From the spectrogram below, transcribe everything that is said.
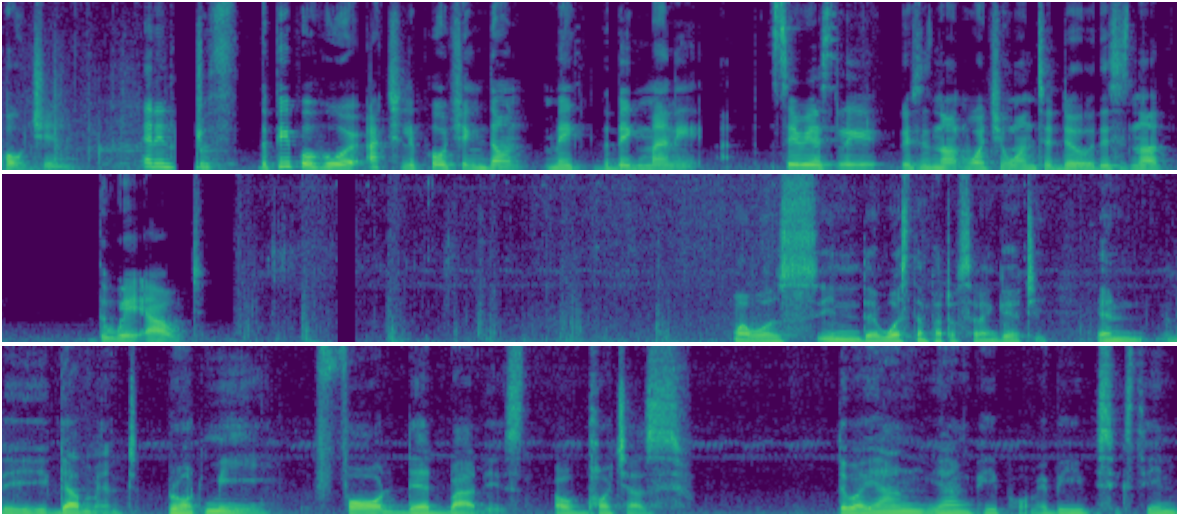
poaching. And in the people who are actually poaching don't make the big money. Seriously, this is not what you want to do. This is not the way out. I was in the western part of Serengeti, and the government brought me four dead bodies of poachers. They were young, young people, maybe 16.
